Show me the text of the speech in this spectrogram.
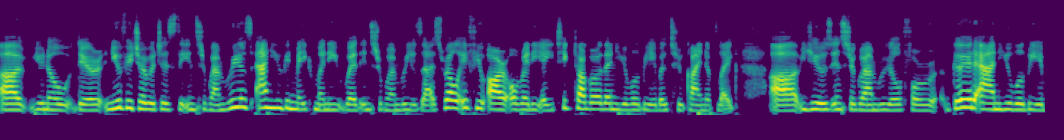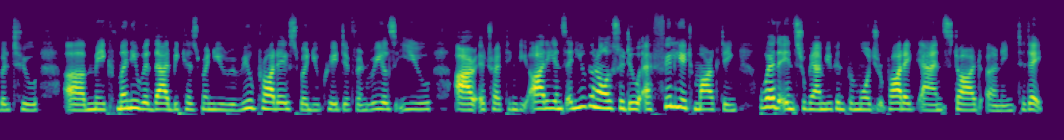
uh, you know, their new feature which is the Instagram Reels, and you can make money with Instagram Reels as well. If you are already a TikToker, then you will be able to kind of like uh, use Instagram Reel for good, and you will be able to uh, make money with with that because when you review products, when you create different reels, you are attracting the audience. And you can also do affiliate marketing with Instagram. You can promote your product and start earning today.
